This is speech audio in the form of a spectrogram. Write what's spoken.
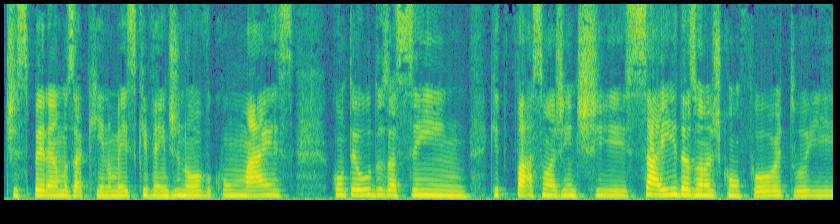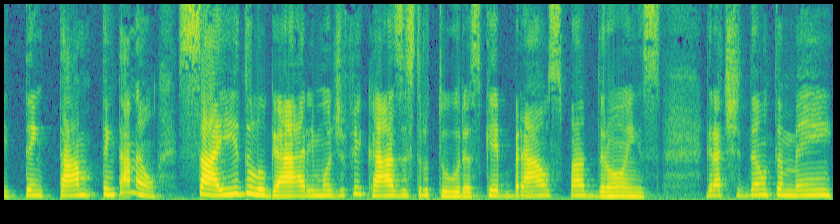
Te esperamos aqui no mês que vem de novo com mais conteúdos assim que façam a gente sair da zona de conforto e tentar, tentar não, sair do lugar e modificar as estruturas, quebrar os padrões. Gratidão também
